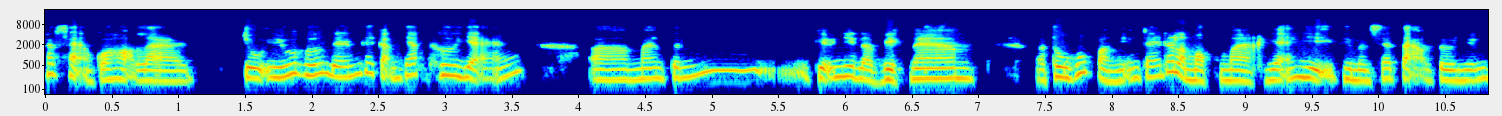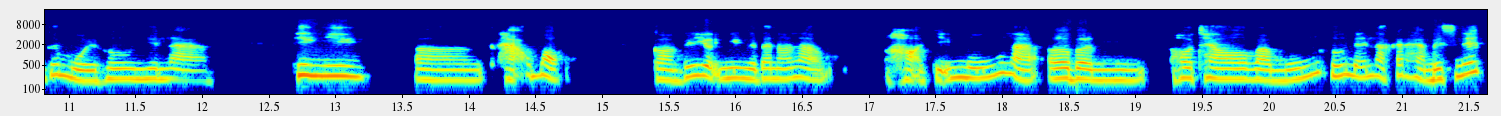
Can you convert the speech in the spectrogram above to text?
khách sạn của họ là chủ yếu hướng đến cái cảm giác thư giãn, ờ, mang tính, kiểu như là, Việt Nam, và thu hút bằng những cái rất là mộc mạc, giản dị thì mình sẽ tạo từ những cái mùi hương như là thiên nhiên, ờ, thảo mộc. Còn ví dụ như người ta nói là họ chỉ muốn là urban hotel và muốn hướng đến là khách hàng business,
